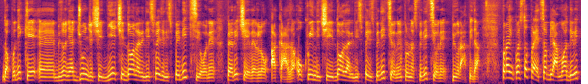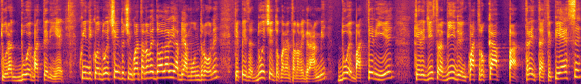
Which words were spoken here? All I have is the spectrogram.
dopodiché eh, bisogna aggiungerci 10 dollari di spese di spedizione per riceverlo a casa o 15 dollari di spese di spedizione per una spedizione più rapida. Però in questo prezzo abbiamo addirittura due batterie. Quindi con 259 dollari abbiamo un drone che pesa 249 grammi due batterie che registra video in 4K 30 fps,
